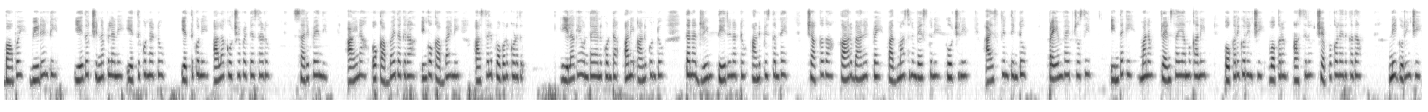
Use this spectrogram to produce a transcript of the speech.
బాబోయ్ వీడేంటి? ఏదో చిన్నపిల్లని ఎత్తుకున్నట్టు ఎత్తుకుని అలా కూర్చోపెట్టేశాడు. సరిపోయింది. అయినా ఒక అబ్బాయి దగ్గర ఇంకొక అబ్బాయిని అస్సలు పొగడకూడదు. ఇలాగే ఉంటాయనుకుంటా అని అనుకుంటూ తన డ్రీమ్ తీరినట్టు అనిపిస్తుంటే చక్కగా కారు బ్యానెట్పై పద్మాసనం వేసుకుని కూర్చుని ఐస్ క్రీమ్ తింటూ ప్రేమ్ వైపు చూసి ఇంతకీ మనం ఫ్రెండ్స్ అయ్యాము కానీ ఒకరి గురించి ఒకరం అస్సలు చెప్పుకోలేదు కదా. నీ గురించి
